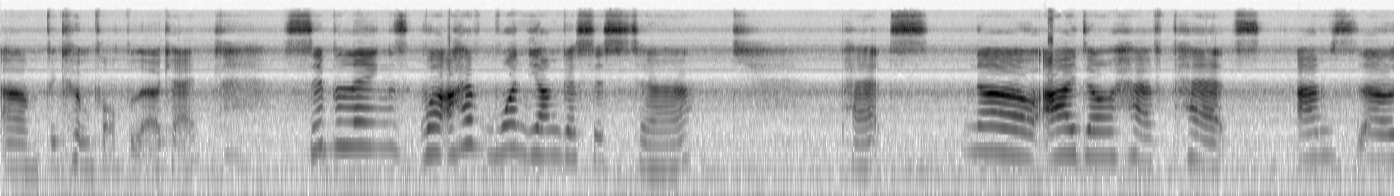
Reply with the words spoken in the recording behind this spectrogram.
um, become popular, okay? Siblings, well, I have one younger sister. Pets, no, I don't have pets. I'm so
